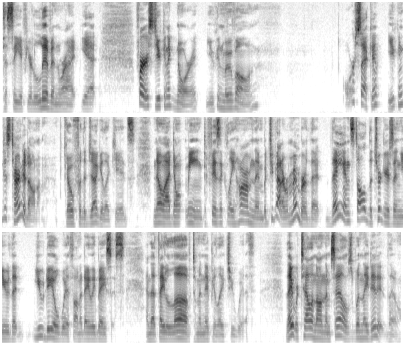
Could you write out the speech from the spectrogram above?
to see if you're living right yet. First, you can ignore it, you can move on. Or second, you can just turn it on them. Go for the jugular, kids. No, I don't mean to physically harm them, but you gotta remember that they installed the triggers in you that you deal with on a daily basis, and that they love to manipulate you with. They were telling on themselves when they did it, though.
